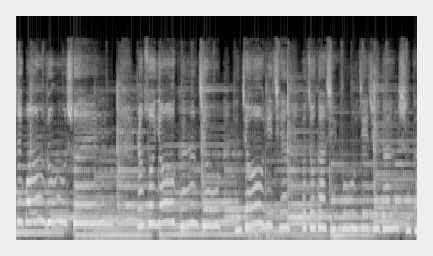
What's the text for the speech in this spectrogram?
时光如水，让所有很久很久以前都走到幸福结局的时刻。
